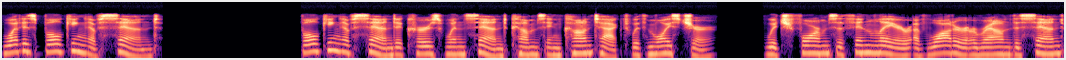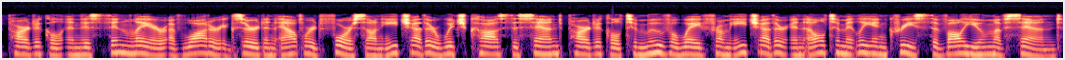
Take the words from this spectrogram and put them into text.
What is bulking of sand? Bulking of sand occurs when sand comes in contact with moisture, which forms a thin layer of water around the sand particle and this thin layer of water exert an outward force on each other which cause the sand particle to move away from each other and ultimately increase the volume of sand.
